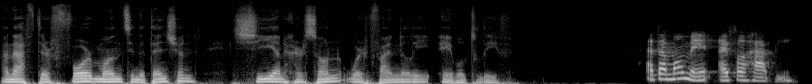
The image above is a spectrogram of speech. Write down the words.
And after four months in detention, she and her son were finally able to leave. At that moment, I felt happy,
